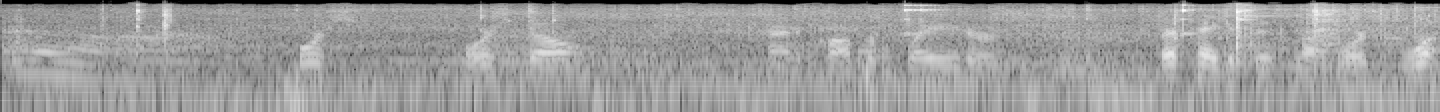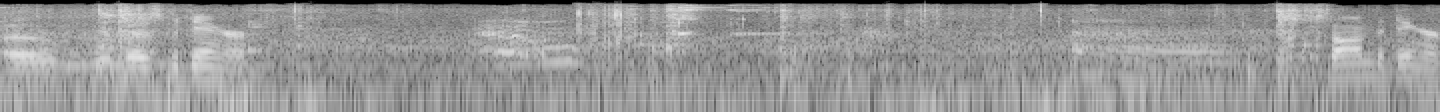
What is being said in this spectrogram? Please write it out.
Ah, horse horse bell. Kind of copper plate or that's Pegasus, not horse. Whoa, there goes the dinger. Ah. Tom, the dinger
